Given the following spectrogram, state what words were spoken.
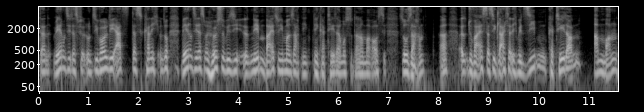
dann während sie das für, und sie wollen die Ärzte, das kann ich und so, während sie das hörst du, wie sie äh, nebenbei zu jemandem sagt, den Katheter musst du da nochmal rausziehen, so Sachen. Ja, also du weißt, dass sie gleichzeitig mit sieben Kathedern am Mann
